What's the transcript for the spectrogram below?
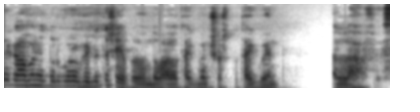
দেখা হবে নতুন কোনো ভিডিওতে। সেই পর্যন্ত ভালো থাকবেন, সুস্থ থাকবেন। আল্লাহ হাফেজ।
